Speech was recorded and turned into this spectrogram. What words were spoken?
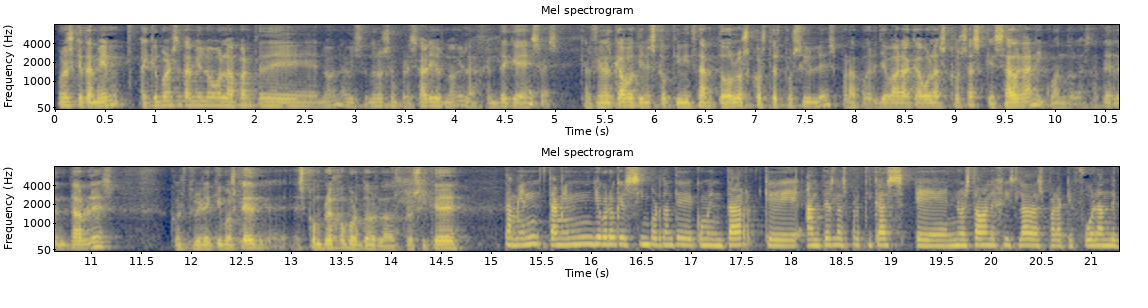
Bueno, es que también hay que ponerse también luego en la parte de ¿no? la visión de los empresarios ¿no? y la gente que, Eso es. que al fin y al cabo tienes que optimizar todos los costes posibles para poder llevar a cabo las cosas que salgan y cuando las haces rentables construir equipos, que es complejo por todos lados, pero sí que... También, también yo creo que es importante comentar que antes las prácticas eh, no estaban legisladas para que fueran de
